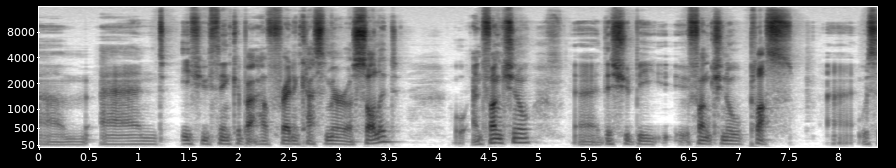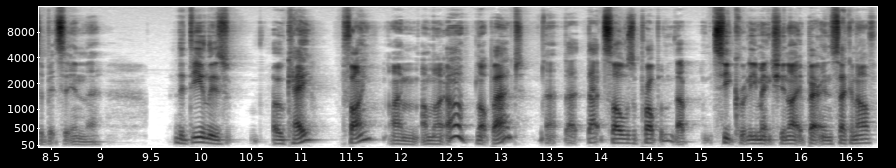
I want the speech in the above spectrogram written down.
Um, and if you think about how Fred and Casemiro are solid or, and functional, uh, this should be functional plus uh, with Sabitzer in there. the deal is okay, fine. I'm I'm like, oh, not bad. That that that solves a problem. That secretly makes United better in the second half.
